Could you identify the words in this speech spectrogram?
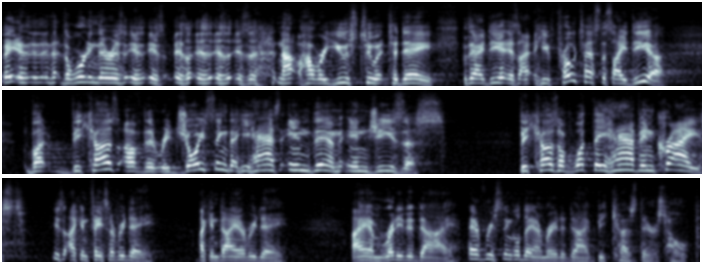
uh, uh, the wording there is, is, is, is, is uh, not how we're used to it today. But the idea is, he protests this idea, but because of the rejoicing that he has in them in Jesus, because of what they have in Christ, he's, I can face every day. I can die every day. I am ready to die. Every single day I'm ready to die because there's hope.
